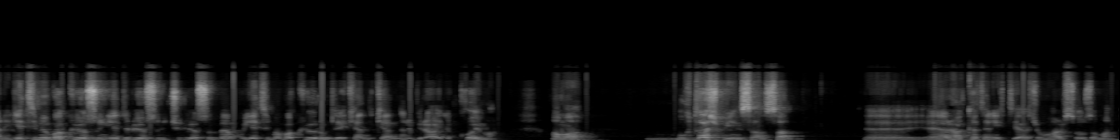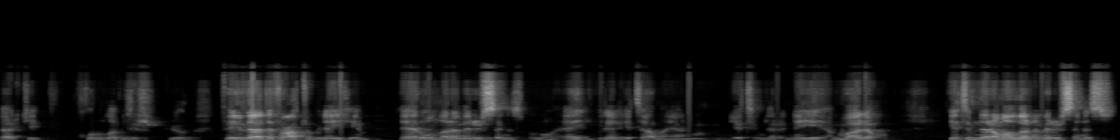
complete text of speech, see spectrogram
Hani yetime bakıyorsun, yediriyorsun, içiriyorsun. Ben bu yetime bakıyorum diye kendi kendine bir aylık koyma. Ama muhtaç bir insansan e, eğer hakikaten ihtiyacın varsa o zaman belki konulabilir diyor. Fe izâ defa'tum ileyhim eğer onlara verirseniz bunu ey ilel yetama yani yetimlere neyi? Emvalehum. Yetimlere mallarını verirseniz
